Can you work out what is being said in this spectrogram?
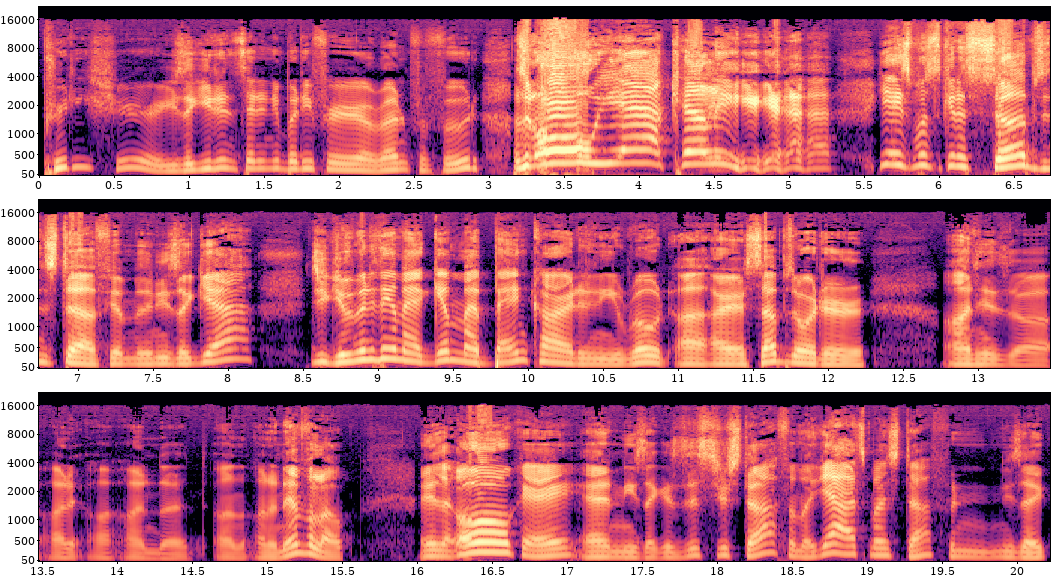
Pretty sure. He's like, you didn't send anybody for a run for food. I was like, oh yeah, Kelly. yeah, he's supposed to get us subs and stuff. And he's like, yeah. Did you give him anything? I'm like, give him my bank card, and he wrote uh, our subs order on his uh, on on the on, on an envelope. And he's like, oh okay. And he's like, is this your stuff? I'm like, yeah, that's my stuff. And he's like,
